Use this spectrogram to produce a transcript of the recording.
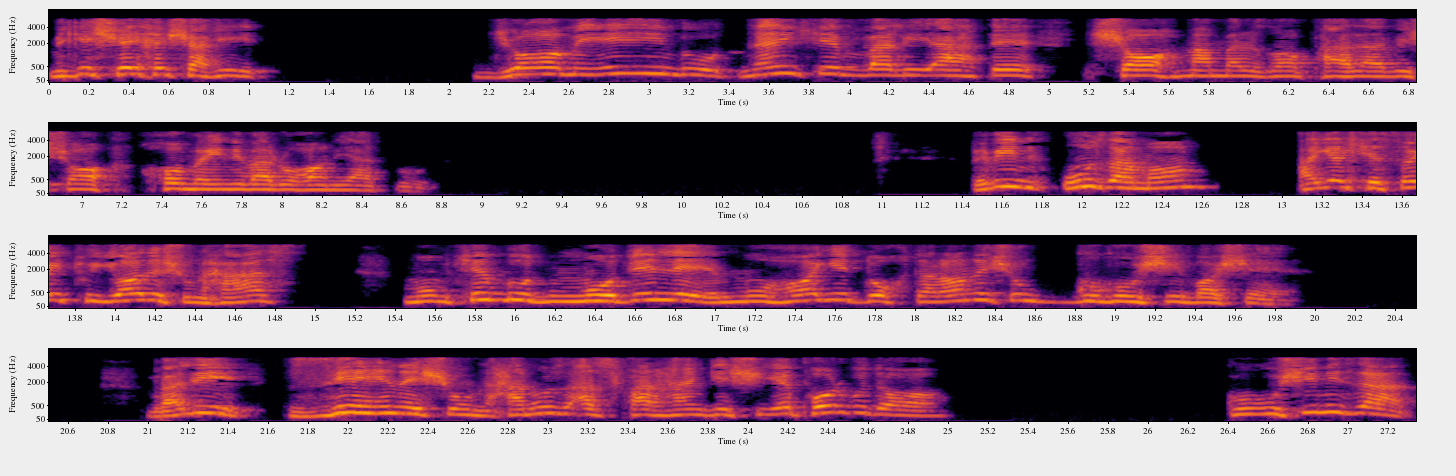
میگه شیخ شهید. جامعه این بود نه اینکه ولیعهد شاه ممرزا پهلوی شاه خمینی و روحانیت بود. ببین اون زمان اگر کسایی تو یادشون هست ممکن بود مدل موهای دخترانشون گوگوشی باشه. ولی ذهنشون هنوز از فرهنگ شیعه پر بودا گوگوشی می‌زد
